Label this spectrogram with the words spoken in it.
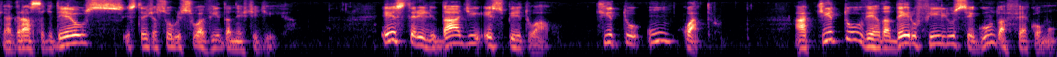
Que a graça de Deus esteja sobre sua vida neste dia. Esterilidade espiritual. Tito 1:4. A Tito, verdadeiro filho segundo a fé comum.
